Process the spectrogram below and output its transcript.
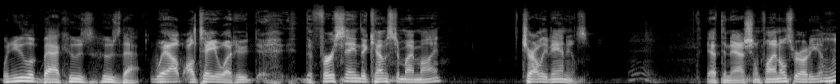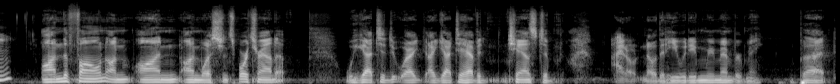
When you look back, who's who's that? Well, I'll tell you what. Who the first name that comes to my mind? Charlie Daniels at the National Finals Rodeo Mm-hmm. on the phone on on on Western Sports Roundup. We got to do. I, I got to have a chance to. I don't know that he would even remember me, but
